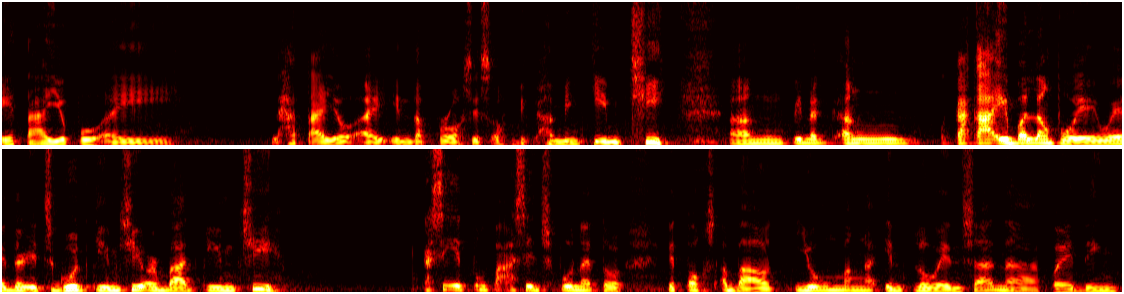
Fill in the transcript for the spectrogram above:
eh tayo po ay lahat tayo ay in the process of becoming kimchi. Ang pinag ang kakaiba lang po eh whether it's good kimchi or bad kimchi. Kasi itong passage po na to, it talks about yung mga influensya na pwedeng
